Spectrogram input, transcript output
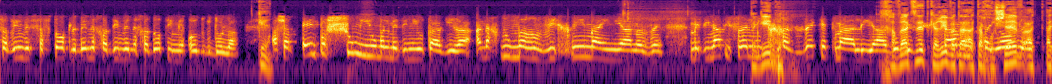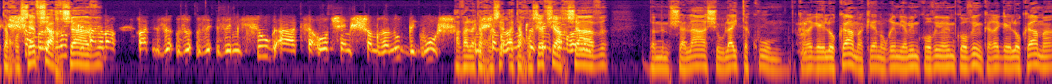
סבים וסבתות לבין נכדים ונכדות היא מאוד גדולה. כן. עכשיו, אין פה שום איום על מדיניות ההגירה. אנחנו מרוויחים מהעניין הזה. מדינת ישראל תגיד, מתחזקת מהעלייה הזאת. חבר הכנסת קריב, אתה, אתה חושב, אתה חושב שעכשיו... רק, זה, זה, זה, זה מסוג ההצעות שהן שמרנות בגוש. אבל אתה חושב, אתה חושב שעכשיו... שמרנות. בממשלה שאולי תקום, כרגע היא לא קמה, כן? אומרים ימים קרובים, ימים קרובים, כרגע היא לא קמה.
